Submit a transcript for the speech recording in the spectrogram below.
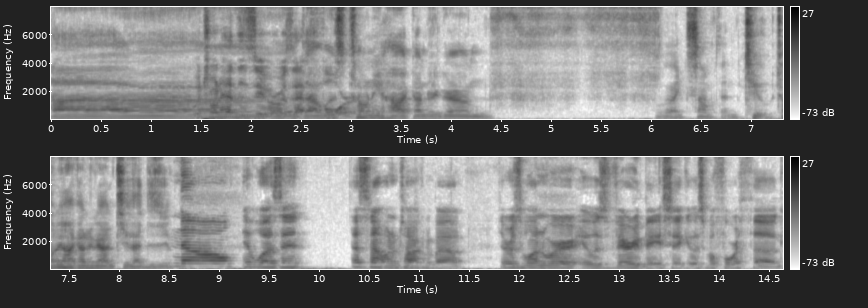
uh, Which one had the zoo, or was that that four? was Tony Hawk Underground, f- like something two. Tony Hawk Underground two had the zoo. No, it wasn't. That's not what I'm talking about. There was one where it was very basic. It was before Thug,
